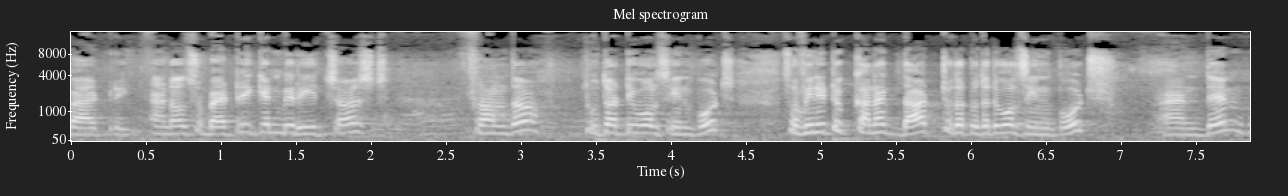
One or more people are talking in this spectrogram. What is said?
battery. And also battery can be recharged from the 230 volts input so we need to connect that to the 230 volts input and then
